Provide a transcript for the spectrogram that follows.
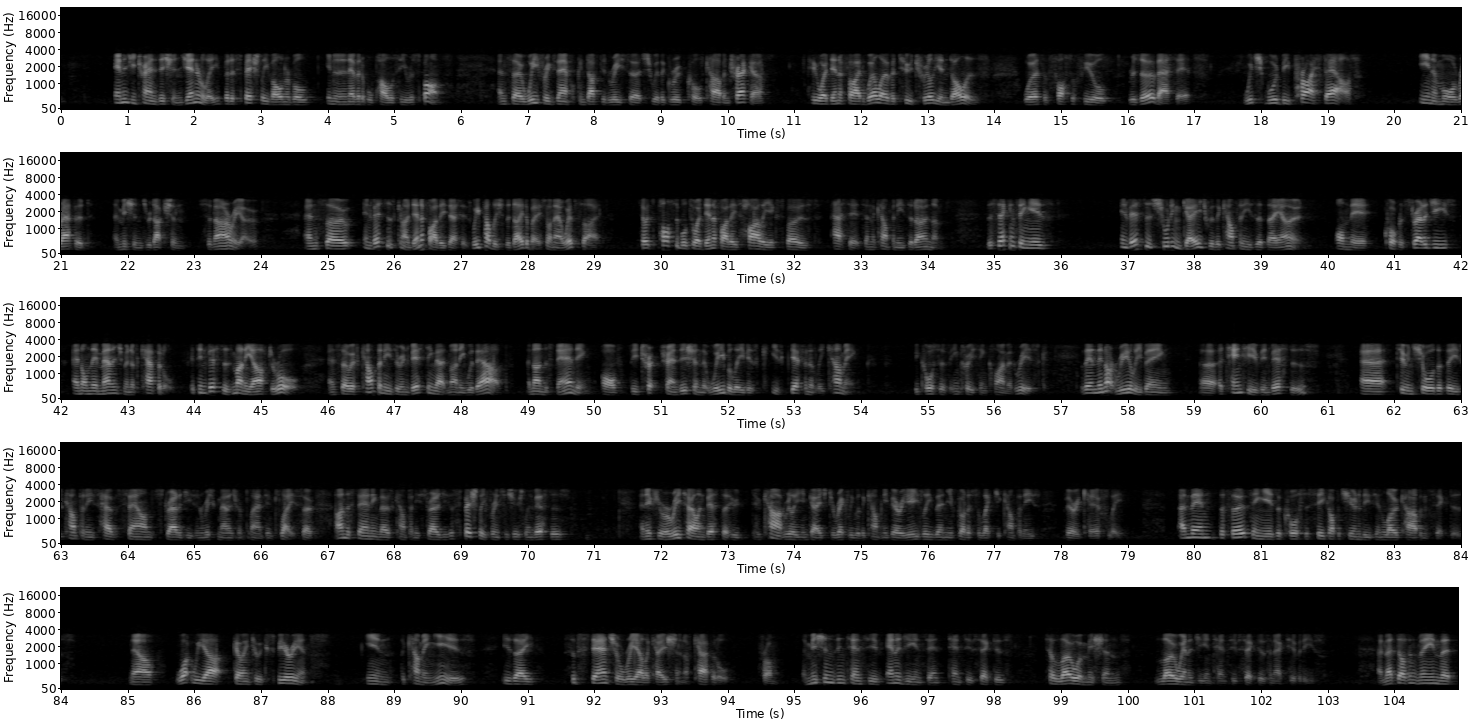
energy transition generally, but especially vulnerable in an inevitable policy response. And so we, for example, conducted research with a group called Carbon Tracker, who identified well over $2 trillion worth of fossil fuel reserve assets, which would be priced out in a more rapid emissions reduction scenario. And so investors can identify these assets. We publish the database on our website. So it's possible to identify these highly exposed assets and the companies that own them. The second thing is investors should engage with the companies that they own on their corporate strategies and on their management of capital. It's investors' money after all. And so if companies are investing that money without an understanding of the tra- transition that we believe is, is definitely coming because of increasing climate risk, then they're not really being uh, attentive investors uh, to ensure that these companies have sound strategies and risk management plans in place. So, understanding those company strategies, especially for institutional investors, and if you're a retail investor who, who can't really engage directly with a company very easily, then you've got to select your companies very carefully. And then the third thing is, of course, to seek opportunities in low carbon sectors. Now, what we are going to experience in the coming years is a substantial reallocation of capital from emissions intensive, energy intensive sectors to low emissions, low energy intensive sectors and activities. And that doesn't mean that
